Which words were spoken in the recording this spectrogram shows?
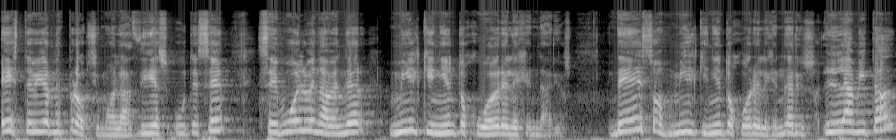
este viernes próximo a las 10 UTC se vuelven a vender 1500 jugadores legendarios. De esos 1500 jugadores legendarios, la mitad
